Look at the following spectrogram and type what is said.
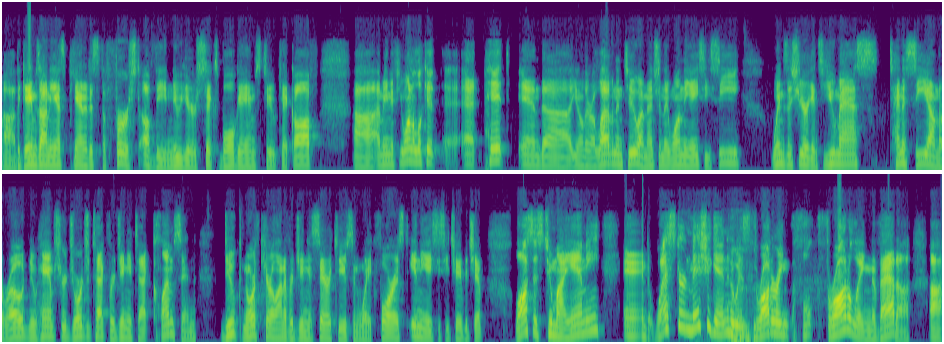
Uh, the game's on ESPN. It is the first of the New Year's Six bowl games to kick off. Uh, I mean, if you want to look at at Pitt and uh, you know they're 11 and two. I mentioned they won the ACC wins this year against UMass, Tennessee on the road, New Hampshire, Georgia Tech, Virginia Tech, Clemson, Duke, North Carolina, Virginia, Syracuse, and Wake Forest in the ACC championship losses to Miami and Western Michigan, who is throttling throttling Nevada uh,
